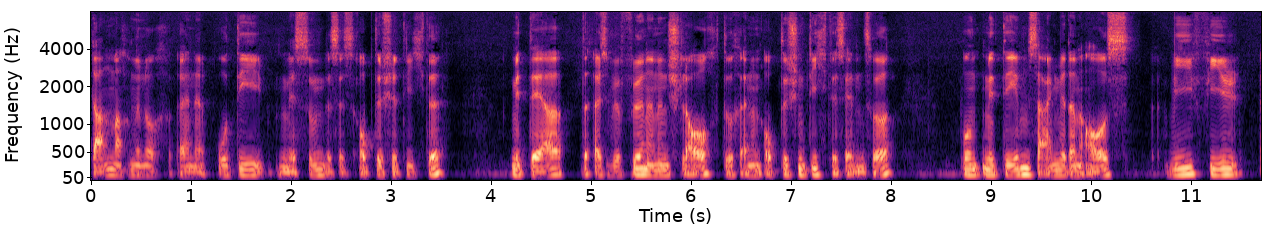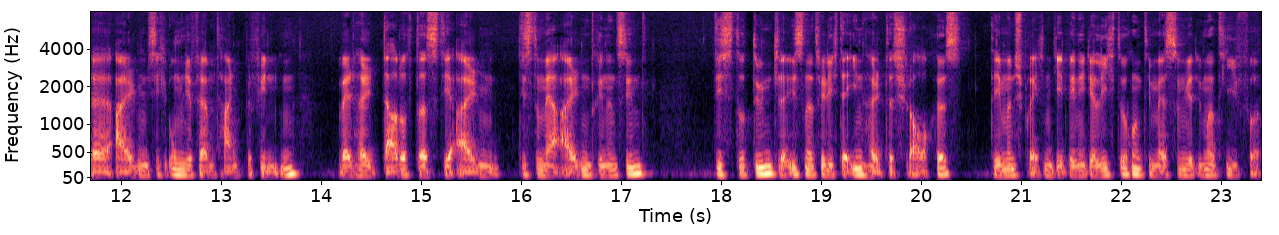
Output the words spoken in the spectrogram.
Dann machen wir noch eine OD-Messung, das ist optische Dichte mit der, also wir führen einen Schlauch durch einen optischen Dichtesensor und mit dem sagen wir dann aus, wie viel äh, Algen sich ungefähr im Tank befinden, weil halt dadurch, dass die Algen, desto mehr Algen drinnen sind, desto dünkler ist natürlich der Inhalt des Schlauches. Dementsprechend geht weniger Licht durch und die Messung wird immer tiefer.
